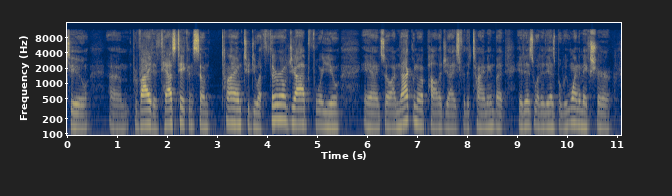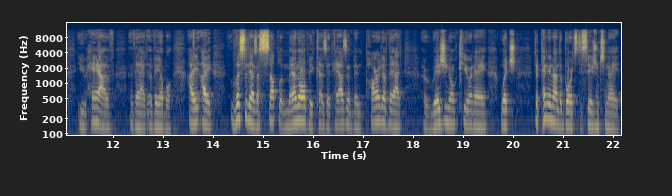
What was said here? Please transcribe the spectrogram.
to um, provide, it has taken some time to do a thorough job for you, and so I'm not going to apologize for the timing, but it is what it is, but we want to make sure you have that available. I, I listed as a supplemental because it hasn't been part of that original Q and A, which, depending on the board's decision tonight,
